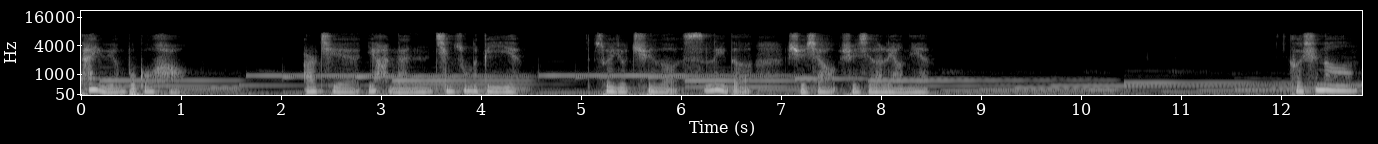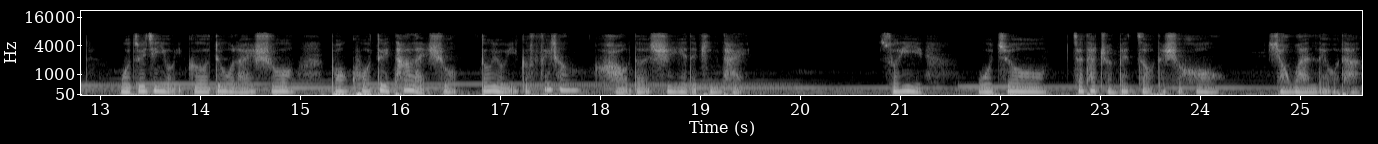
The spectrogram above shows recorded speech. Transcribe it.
他语言不够好，而且也很难轻松的毕业，所以就去了私立的学校学习了两年。可是呢？我最近有一个对我来说，包括对他来说，都有一个非常好的事业的平台，所以我就在他准备走的时候想挽留他。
